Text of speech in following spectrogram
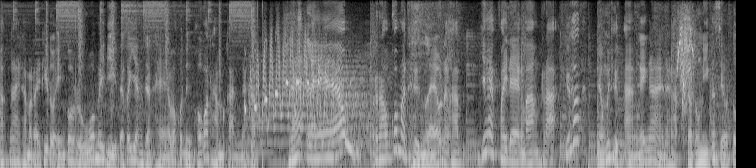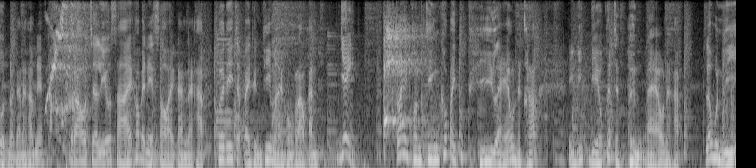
มักง่ายทำอะไรที่ตัวเองก็รู้ว่าไม่ดี แต่ก็ยังจะแถว่าคนอื่นเขาก็ทำกันนะครับ และแล้วเราก็มาถึงแล้วนะครับ แยกไฟแดงบางพระยังไม่ถึงอ่างง่ายๆนะครับจากตรงนี้ก็เสียวตูดเหมือนกันนะครับเนี่ยเราจะเลี้ยวซ้ายเข้าไปในซอยกันนะครับ เพื่อที่จะไปถึงที่หมายของเรากัน เย้ใกล้ความจริงเข้าไปทุกทีแล้วนะครับ อีกนิดเดียวก็จะถึงแล้วนะครับ แล้ววันนี้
